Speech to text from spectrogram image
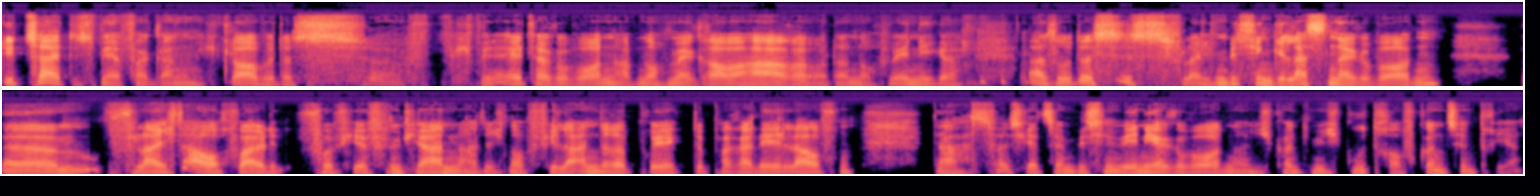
Die Zeit ist mehr vergangen. Ich glaube, dass äh, ich bin älter geworden, habe noch mehr graue Haare oder noch weniger. Also das ist vielleicht ein bisschen gelassener geworden. Ähm, vielleicht auch, weil vor vier, fünf Jahren hatte ich noch viele andere Projekte parallel laufen. Das ist jetzt ein bisschen weniger geworden und ich konnte mich gut darauf konzentrieren.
